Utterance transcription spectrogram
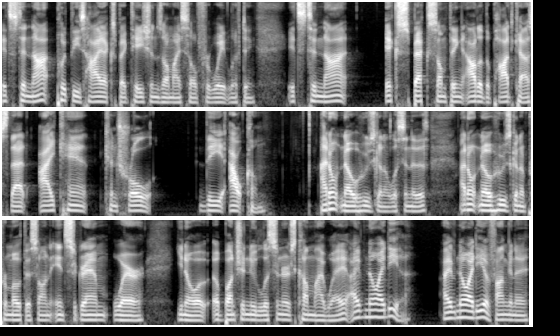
It's to not put these high expectations on myself for weightlifting. It's to not expect something out of the podcast that I can't control the outcome. I don't know who's going to listen to this. I don't know who's going to promote this on Instagram where, you know, a, a, bunch of new listeners come my way. I have no idea. I have no idea if I'm going to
